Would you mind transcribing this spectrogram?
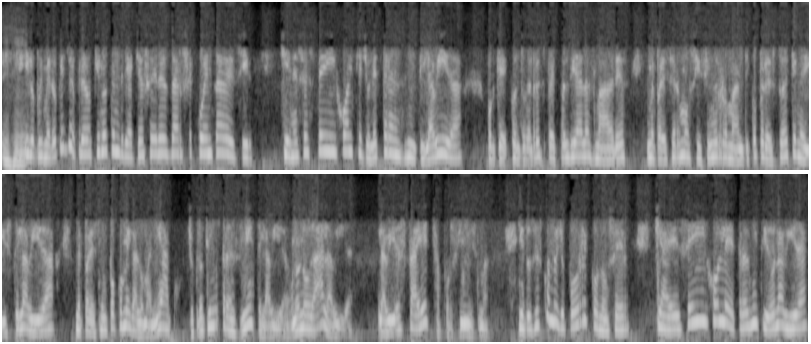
Y lo primero que yo creo que uno tendría que hacer es darse cuenta de decir, ¿quién es este hijo al que yo le transmití la vida? Porque con todo el respeto al Día de las Madres, me parece hermosísimo y romántico, pero esto de que me diste la vida me parece un poco megalomaniaco. Yo creo que uno transmite la vida, uno no da la vida. La vida está hecha por sí misma. Y entonces cuando yo puedo reconocer que a ese hijo le he transmitido la vida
